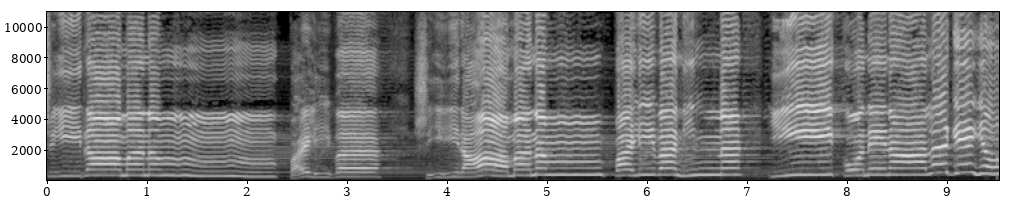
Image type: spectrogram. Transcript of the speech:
ಶ್ರೀರಾಮನಂ ಪಳಿವ ಶ್ರೀರಾಮನಂ ಪಳಿವ ನಿನ್ನ ಈ ಕೊನೆ ನಾಲಗೆಯೋ.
